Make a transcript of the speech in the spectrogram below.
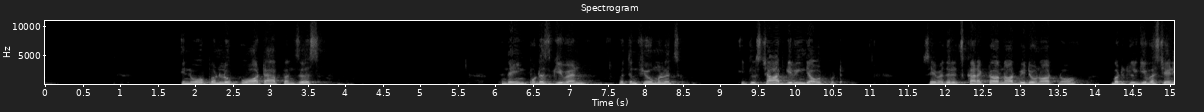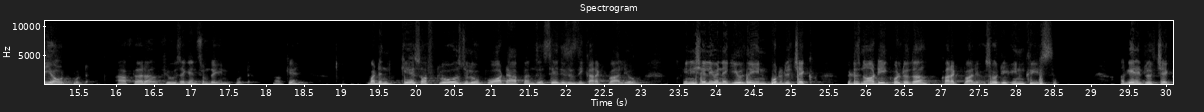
In open loop, what happens is when the input is given, within few minutes, it will start giving the output. Say whether it's correct or not, we do not know, but it will give a steady output after a few seconds from the input. Okay. But in case of closed loop, what happens is say this is the correct value. Initially, when I give the input, it will check. It is not equal to the correct value. So it will increase. Again it will check.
